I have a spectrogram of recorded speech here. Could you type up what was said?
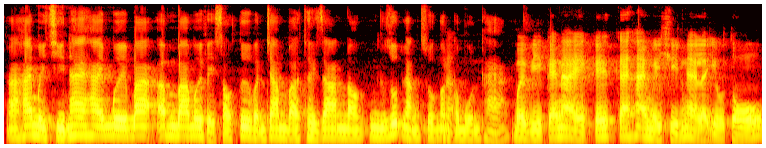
à, 2019 2020 ba, âm 30,64 phần trăm và thời gian nó rút ngắn xuống còn Dạ. có 4 tháng bởi vì cái này cái cái 219 này là yếu tố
